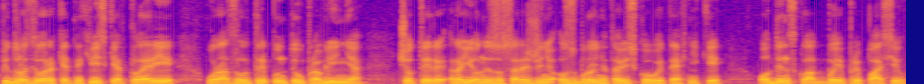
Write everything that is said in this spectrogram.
Підрозділи ракетних військ і артилерії уразили три пункти управління, чотири райони зосередження озброєння та військової техніки, один склад боєприпасів,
